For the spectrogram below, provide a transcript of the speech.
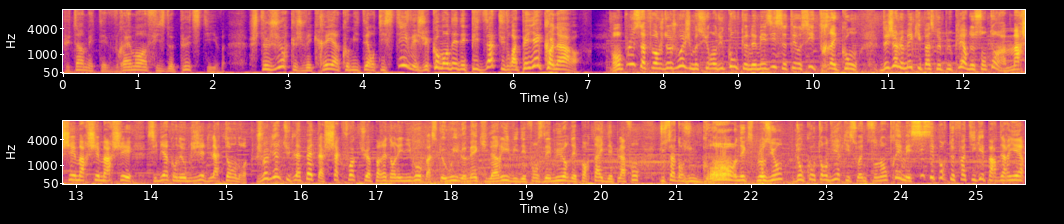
Putain, mais t'es vraiment un fils de pute, Steve. Je te jure que je vais créer un comité anti-Steve et je vais commander des pizzas que tu devras payer, connard En plus, à force de jouer, je me suis rendu compte que Nemesis était aussi très con. Déjà, le mec il passe le plus clair de son temps à marcher, marcher, marcher, si bien qu'on est obligé de l'attendre. Je veux bien que tu te la pètes à chaque fois que tu apparais dans les niveaux, parce que oui, le mec il arrive, il défonce des murs, des portails, des plafonds, tout ça dans une grande explosion. Donc autant dire qu'il soigne son entrée, mais si c'est pour te fatiguer par derrière,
